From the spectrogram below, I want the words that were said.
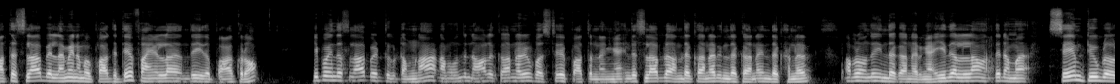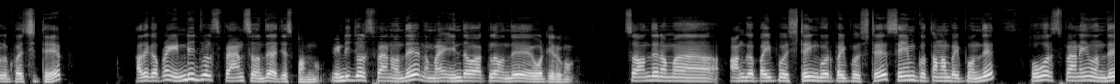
மற்ற ஸ்லாப் எல்லாமே நம்ம பார்த்துட்டு ஃபைனலாக வந்து இதை பார்க்குறோம். இப்போ இந்த ஸ்லாப் எடுத்துக்கிட்டோம்னா நம்ம வந்து நாலு கார்னரையும் ஃபஸ்ட்டு பார்த்துருந்தோங்க இந்த ஸ்லாப்பில் அந்த கார்னர் இந்த கார்னர் இந்த கார்னர் அப்புறம் வந்து இந்த கார்னருங்க இதெல்லாம் வந்து நம்ம சேம் டியூப் லெவலுக்கு வச்சுட்டு அதுக்கப்புறம் இண்டிவிஜுவல் ஸ்பேன்ஸை வந்து அட்ஜஸ்ட் பண்ணணும். இண்டிவிஜுவல் ஸ்பேன் வந்து நம்ம இந்த வாக்கில் வந்து ஓட்டியிருக்கோம். ஸோ வந்து நம்ம அங்கே பைப் வச்சுட்டு இங்கே ஒரு பைப் வச்சுட்டு சேம் குத்தான பைப் வந்து ஒவ்வொரு ஸ்பேனையும் வந்து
